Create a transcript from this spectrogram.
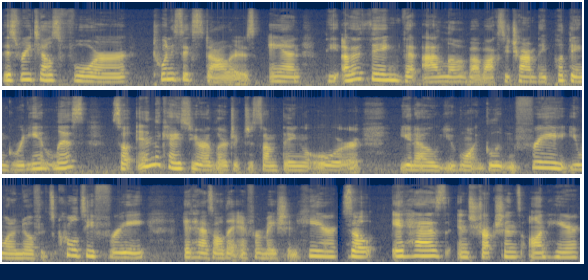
this retails for $26. And the other thing that I love about BoxyCharm, they put the ingredient list. So in the case you're allergic to something or, you know, you want gluten-free, you want to know if it's cruelty-free, it has all the information here. So it has instructions on here.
